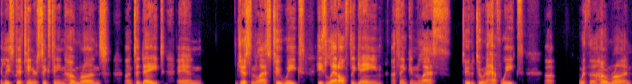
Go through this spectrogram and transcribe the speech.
at least 15 or 16 home runs uh, to date. And just in the last two weeks, he's led off the game. I think in the last two to two and a half weeks uh, with a home run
